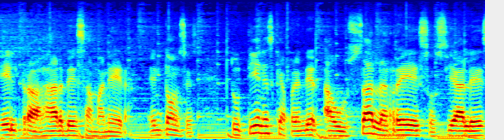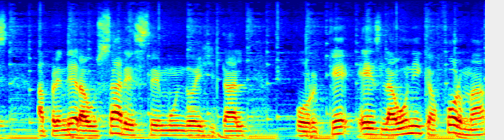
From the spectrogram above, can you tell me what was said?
el trabajar de esa manera. Entonces, tú tienes que aprender a usar las redes sociales, aprender a usar este mundo digital porque es la única forma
